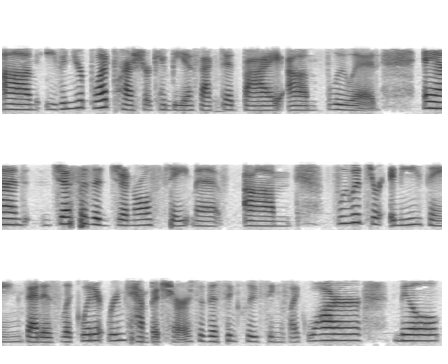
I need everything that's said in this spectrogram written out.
um, even your blood pressure can be affected by um, fluid. And just as a general statement, um, fluids are anything that is liquid at room temperature. So this includes things like water, milk,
